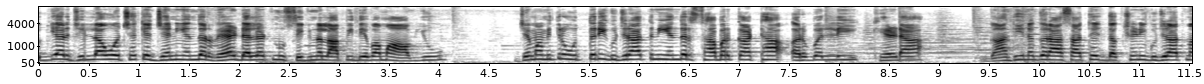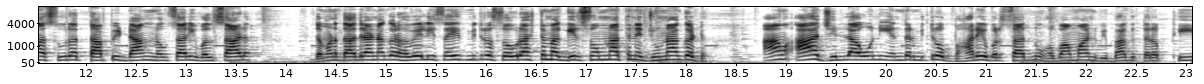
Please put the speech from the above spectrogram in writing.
અગિયાર જિલ્લાઓ છે કે જેની અંદર રેડ એલર્ટનું સિગ્નલ આપી દેવામાં આવ્યું. જેમાં મિત્રો ઉત્તરી ગુજરાતની અંદર સાબરકાંઠા, અરવલ્લી, ખેડા, ગાંધીનગર, આ સાથે જ દક્ષિણી ગુજરાતમાં સુરત, તાપી, ડાંગ, નવસારી, વલસાડ, દમણ દાદરાનગર હવેલી સહિત મિત્રો સૌરાષ્ટ્રમાં ગીર સોમનાથ અને જૂનાગઢ આમ આ જિલ્લાઓની અંદર મિત્રો ભારે વરસાદનું હવામાન વિભાગ તરફથી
